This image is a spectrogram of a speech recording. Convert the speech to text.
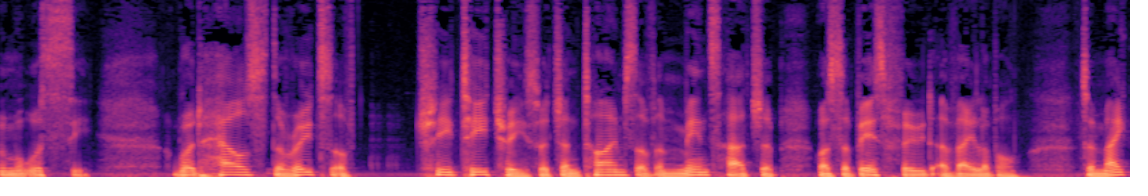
umuusi, would house the roots of tree tea trees, which in times of immense hardship was the best food available. To make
